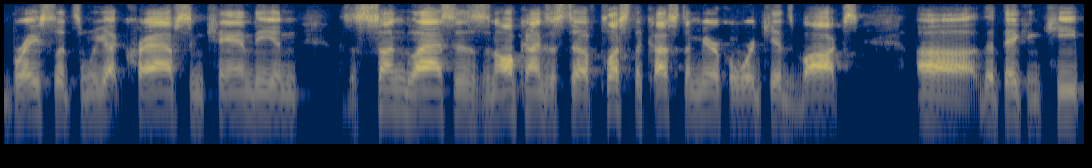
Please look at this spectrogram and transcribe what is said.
bracelets and we got crafts and candy and sunglasses and all kinds of stuff, plus the custom Miracle Word Kids box uh, that they can keep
